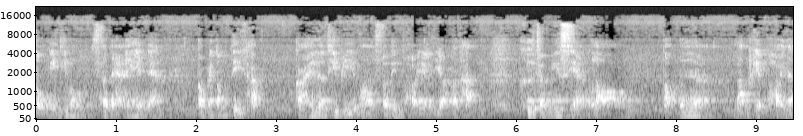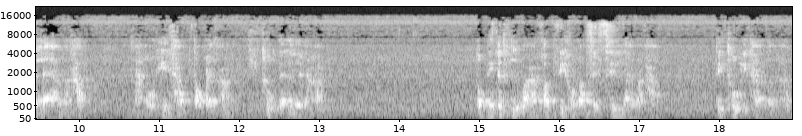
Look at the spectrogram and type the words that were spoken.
ตรงนี้ที่ผมแสดงให้เห็นเนี่ยก็ไม่ต้องตีครับ ก็ให้เลือกที่ beam on floating point อย่างเดียวนะครับ คือจะมีเสียงร้องต่อเมื่อเราเก็บ point นั้นแล้วนะครับ อะโอเคครับ ต่อไปครับคลิกถูกได้เลยนะครับ ตรงนี้ก็ถือว่าคอนฟิกของเราเสร็จสิ้นแล้วนะครับ ติ๊กถูกอีกครั้งนะครับ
